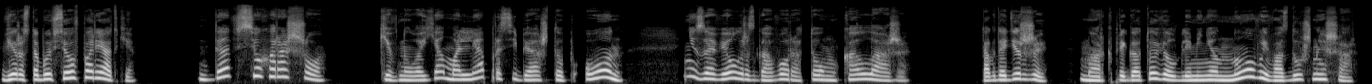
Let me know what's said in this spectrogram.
Вера, с тобой все в порядке? Да все хорошо, кивнула я, моля про себя, чтоб он не завел разговор о том коллаже. «Тогда держи». Марк приготовил для меня новый воздушный шар.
